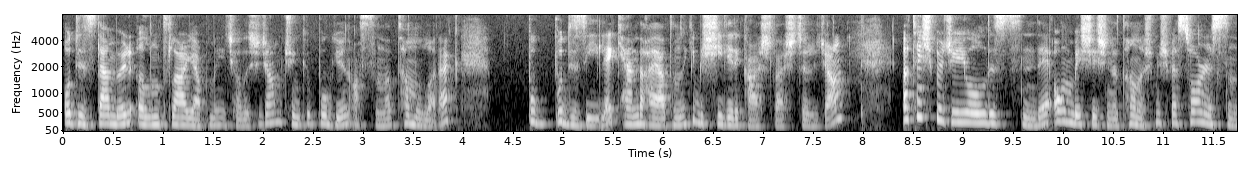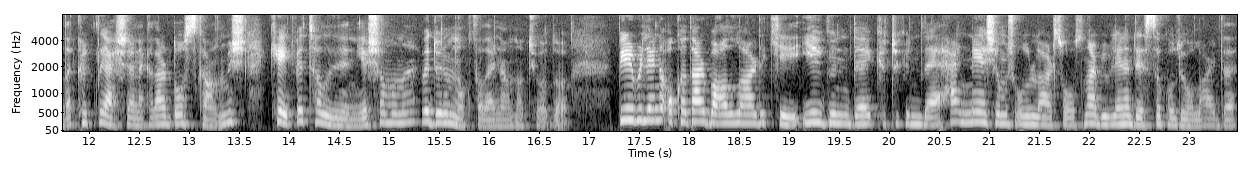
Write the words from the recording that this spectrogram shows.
O diziden böyle alıntılar yapmaya çalışacağım. Çünkü bugün aslında tam olarak bu, bu diziyle kendi hayatımdaki bir şeyleri karşılaştıracağım. Ateş Böceği Yol dizisinde 15 yaşında tanışmış ve sonrasında 40'lı yaşlarına kadar dost kalmış Kate ve Tully'nin yaşamını ve dönüm noktalarını anlatıyordu. Birbirlerine o kadar bağlılardı ki iyi günde, kötü günde her ne yaşamış olurlarsa olsunlar birbirlerine destek oluyorlardı.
